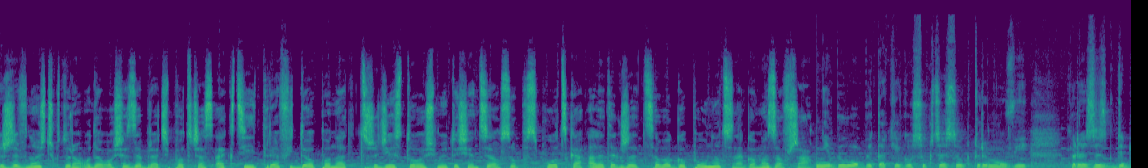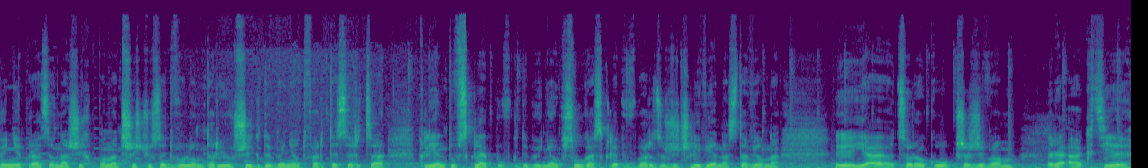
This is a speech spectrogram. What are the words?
Żywność, którą udało się zebrać podczas akcji, trafi do ponad 38 tysięcy osób z Płocka, ale także całego północnego Mazowsza. Nie byłoby takiego sukcesu, o którym mówi prezes, gdyby nie praca naszych ponad 600 wolontariuszy, gdyby nie otwarte serca klientów sklepów, gdyby nie obsługa sklepów bardzo życzliwie nastawiona. Y, Ja co roku przeżywam reakcje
